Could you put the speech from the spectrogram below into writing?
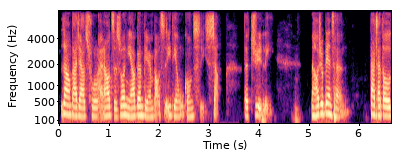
让大家出来，然后只说你要跟别人保持一点五公尺以上的距离，然后就变成。大家都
